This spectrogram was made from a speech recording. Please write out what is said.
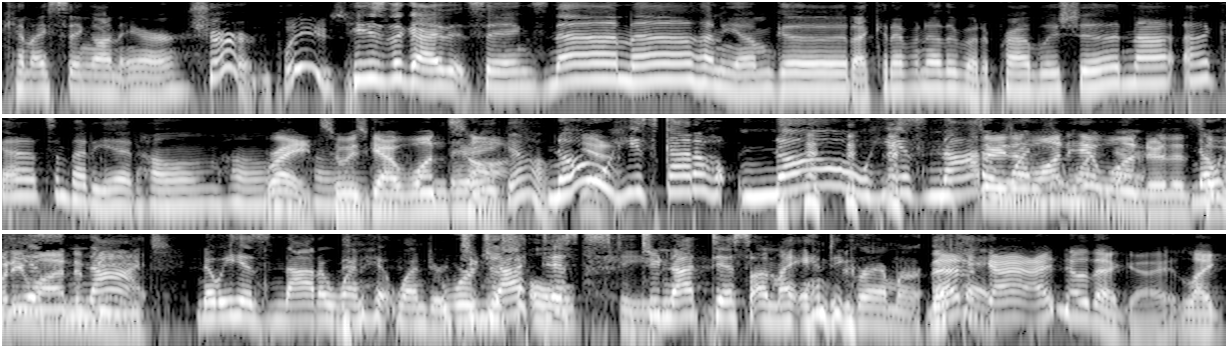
Can I sing on air? sure. Please. He's the guy that sings, "Nah, nah, honey, I'm good. I could have another, but I probably should not. I got somebody at home, home." right. So he's got one There you go. No, Yeah. he's got a no. He is not So a he's a one-hit one-hit wonder that no, somebody he is wanted to not. meet. No, he is not a one-hit wonder. We're do just not old, diss, Steve. Do not diss on my Andy Grammer. That okay. guy, I know that guy. Like,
